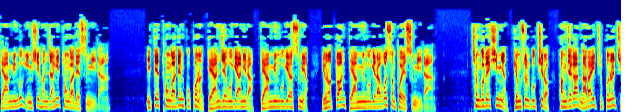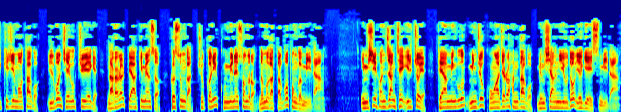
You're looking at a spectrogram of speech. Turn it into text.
대한민국 임시헌장이 통과됐습니다. 이때 통과된 국호는 대한제국이 아니라 대한민국이었으며 연호 또한 대한민국이라고 선포했습니다. 1910년 경술국치로 황제가 나라의 주권을 지키지 못하고 일본 제국주의에게 나라를 빼앗기면서 그 순간 주권이 국민의 손으로 넘어갔다고 본 겁니다. 임시헌장 제1조에 대한민국은 민주공화제로 한다고 명시한 이유도 여기에 있습니다.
